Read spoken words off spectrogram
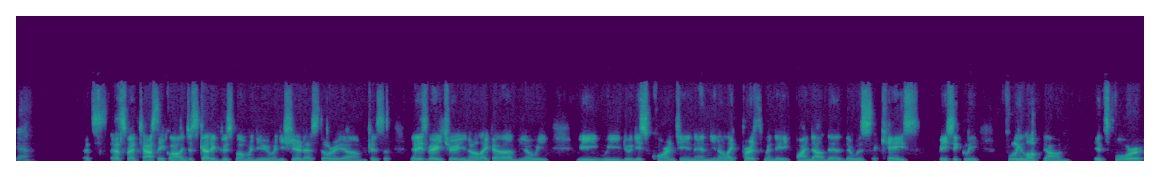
yeah That's that's fantastic. Wow, I just got a goosebump when you when you share that story. Um, because that is very true. You know, like um, you know, we we we do this quarantine, and you know, like Perth, when they find out that there was a case, basically fully locked down. It's for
